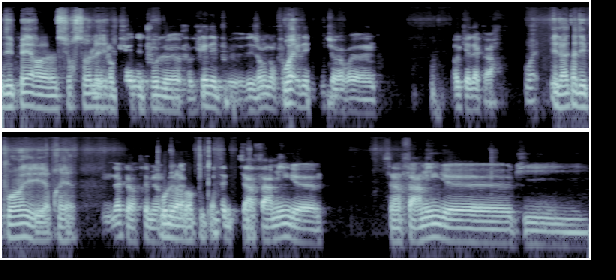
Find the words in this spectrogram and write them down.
des, paires euh, sur sol. Il faut créer des poules, euh, faut créer des, des gens, donc faut ouais. créer des poules sur. Euh... Ok, d'accord. Ouais. Et là, tu as des points et après. Euh, d'accord, très bien. C'est un farming. Euh, c'est un farming qui.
